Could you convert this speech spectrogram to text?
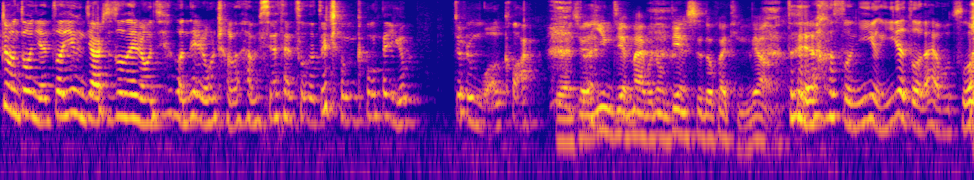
这么多年做硬件去做内容，结果内容成了他们现在做的最成功的一个就是模块。对，现在硬件卖不动，电视都快停掉了。对，然后索尼影业做的还不错。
